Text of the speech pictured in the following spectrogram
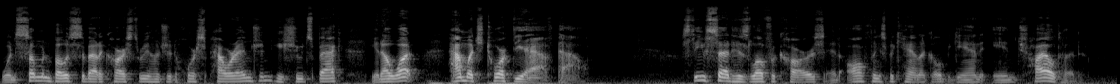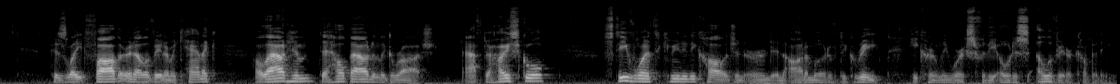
When someone boasts about a car's 300 horsepower engine, he shoots back, You know what? How much torque do you have, pal? Steve said his love for cars and all things mechanical began in childhood. His late father, an elevator mechanic, allowed him to help out in the garage. After high school, Steve went to community college and earned an automotive degree. He currently works for the Otis Elevator Company.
